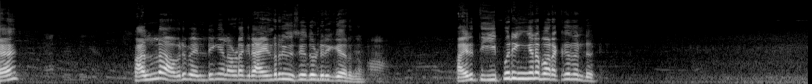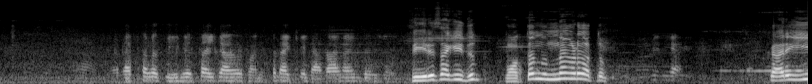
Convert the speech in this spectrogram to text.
ഏ? അല്ല അവർ വെൽഡിംഗ് അല്ല അവിടെ ഗ്രൈൻഡർ യൂസ് ചെയ്തോണ്ടിരിക്കുന്നു അതിന് തീപ്പൊരി ഇങ്ങനെ പറക്കുന്നുണ്ട്. സീരിയസ് ആക്കി ഇത് മൊത്തം നിന്നങ്ങോട്ട് കത്തും. കാര്യം ഈ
